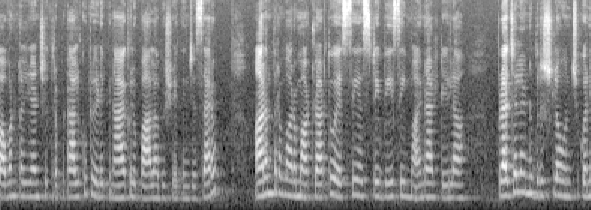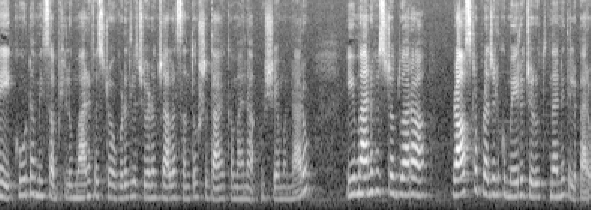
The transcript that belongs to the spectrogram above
పవన్ కళ్యాణ్ చిత్రపటాలకు టీడీపీ నాయకులు పాలాభిషేకం చేశారు. అనంతరం వారు మాట్లాడుతూ ఎస్సీ ఎస్టీ బీసీ మైనారిటీల ప్రజలను దృష్టిలో ఉంచుకొని కూటమి సభ్యులు మేనిఫెస్టో విడుదల చేయడం చాలా సంతోషదాయకమైన విషయమన్నారు. ఈ మేనిఫెస్టో ద్వారా రాష్ట్ర ప్రజలకు మేలు జరుగుతుందని తెలిపారు.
